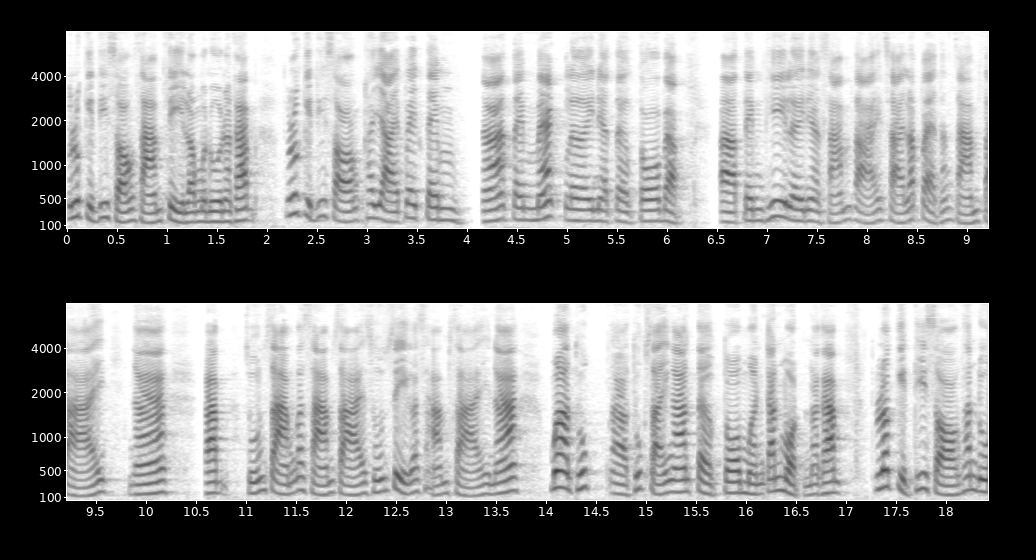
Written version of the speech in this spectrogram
ธุรกิจที่2 3 4ลองมาดูนะครับ ธุรกิจที่2ขยายไปเต็มนะเต็มแม็กเลยเนี่ยเติบโตแบบเต็มที่เลยเนี่ยสามสายสายละ8ทั้ง3สายนะ ครับ03 ก็ 3 สาย 04 ก็ 3 สายนะ เมื่อทุกทุกสายงานเติบโตเหมือนกันหมดนะครับ ธุรกิจที่ 2 ท่านดู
